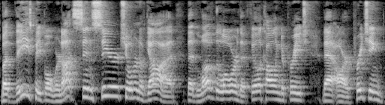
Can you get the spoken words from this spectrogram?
But these people were not sincere children of God that love the Lord, that feel a calling to preach, that are preaching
